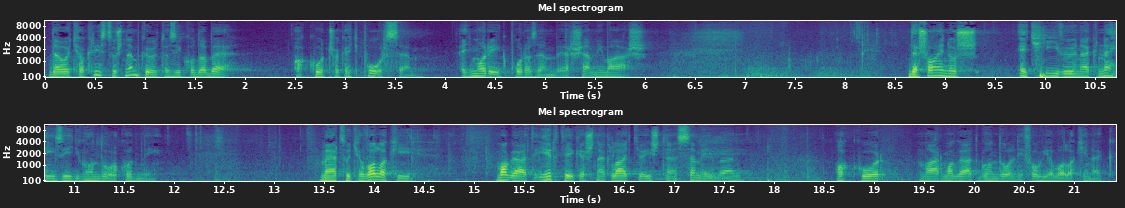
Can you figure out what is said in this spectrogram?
De hogyha Krisztus nem költözik oda be, akkor csak egy porszem, egy marék por az ember, semmi más. De sajnos egy hívőnek nehéz így gondolkodni. Mert hogyha valaki magát értékesnek látja Isten szemében, akkor már magát gondolni fogja valakinek.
